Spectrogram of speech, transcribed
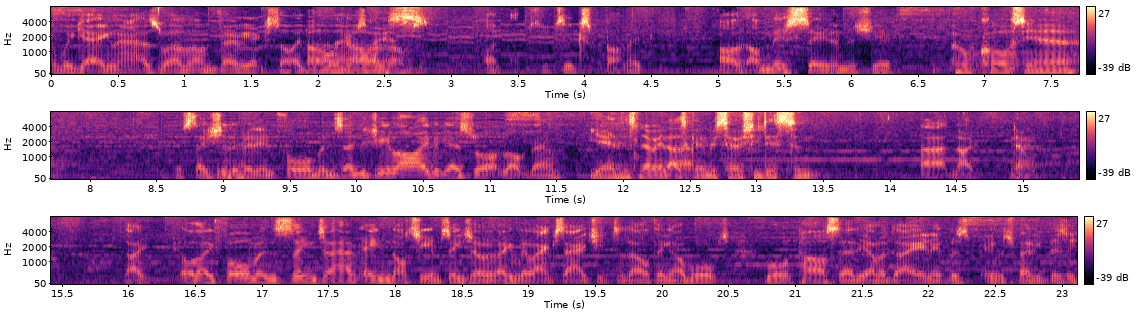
and we're getting that as well. And I'm very excited about that. Oh, that. nice. I love, I love Sigue Sigue Sputnik. I, I miss seeing them this year. Oh, of course, yeah. Yes, they should have been in Foreman's Energy Live, but guess what? Lockdown. Yeah, there's no way that's going to be socially distant. Uh, no. No. No, although Foreman seem to have in Nottingham seem to have a very relaxed attitude to the whole thing. I walked walked past there the other day and it was it was fairly busy.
